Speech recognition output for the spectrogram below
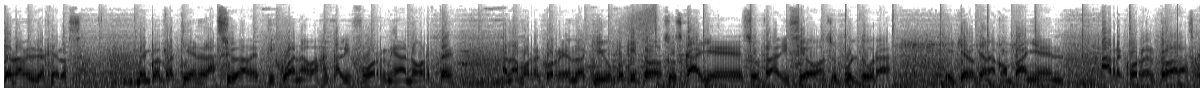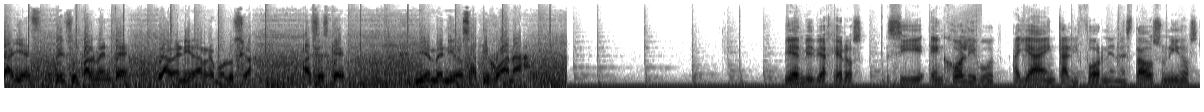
¿Qué onda mis viajeros? Me encuentro aquí en la ciudad de Tijuana, Baja California Norte. Andamos recorriendo aquí un poquito sus calles, su tradición, su cultura y quiero que me acompañen a recorrer todas las calles, principalmente la Avenida Revolución. Así es que, bienvenidos a Tijuana. Bien, mis viajeros, si en Hollywood, allá en California, en Estados Unidos,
